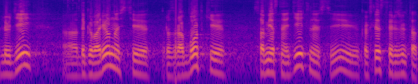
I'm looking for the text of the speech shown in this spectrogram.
людей, а, договоренности, разработки, совместная деятельность и, как следствие, результат.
